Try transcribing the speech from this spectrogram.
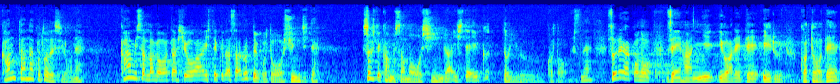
簡単なことですよね。神様が私を愛してくださるということを信じてそして神様を信頼していくということですね。それがこの前半に言われていることで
